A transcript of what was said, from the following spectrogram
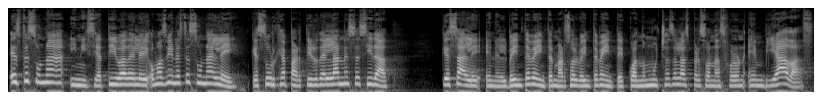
Esta es una iniciativa de ley, o más bien esta es una ley que surge a partir de la necesidad que sale en el 2020, en marzo del 2020, cuando muchas de las personas fueron enviadas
